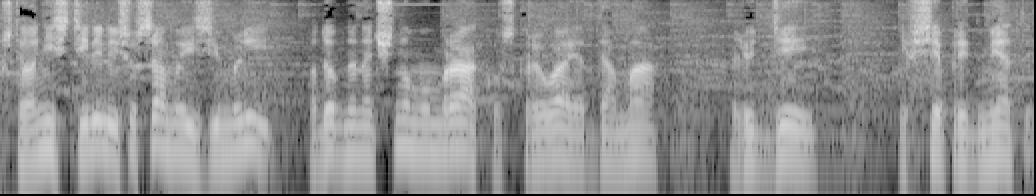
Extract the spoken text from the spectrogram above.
что они стелились у самой земли, подобно ночному мраку, скрывая дома, людей и все предметы.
